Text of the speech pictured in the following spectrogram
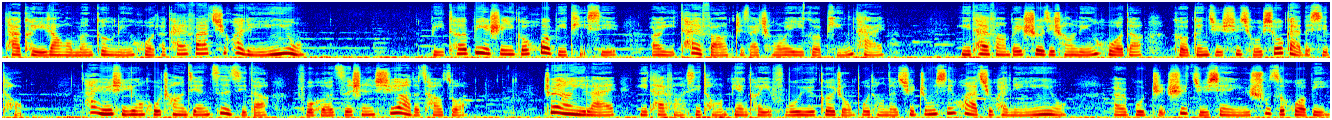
它可以让我们更灵活地开发区块链应用。比特币是一个货币体系，而以太坊旨在成为一个平台。以太坊被设计成灵活的、可根据需求修改的系统，它允许用户创建自己的符合自身需要的操作。这样一来，以太坊系统便可以服务于各种不同的去中心化区块链应用。而不只是局限于数字货币。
